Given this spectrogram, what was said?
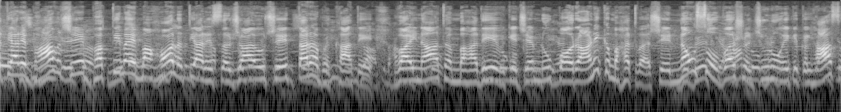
અત્યારે ભાવ છે, ભક્તિમય માહોલ અત્યારે સર્જાયો છે તરબ ખાતે. વાળીનાથ મહાદેવ કે જેમનું પૌરાણિક મહત્વ છે, નવસો વર્ષ જૂનો એક ઇતિહાસ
